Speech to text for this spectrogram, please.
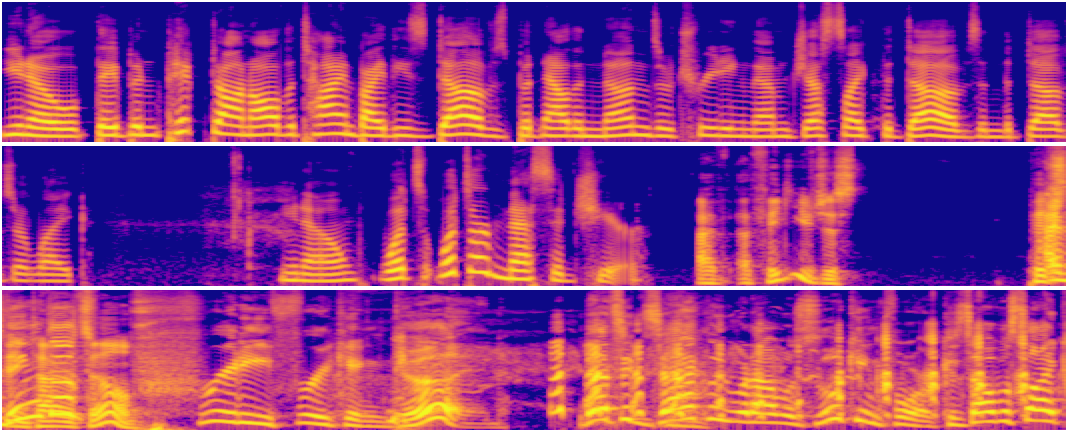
you know they've been picked on all the time by these doves but now the nuns are treating them just like the doves and the doves are like you know what's what's our message here I, I think you just pitched I the think entire that's film. pretty freaking good. That's exactly what I was looking for because I was like,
